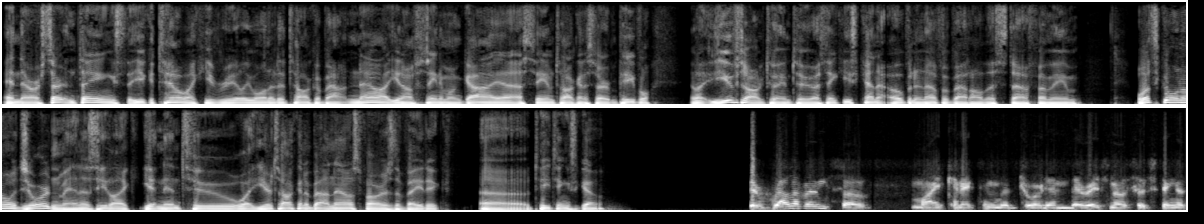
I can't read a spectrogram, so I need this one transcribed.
and there are certain things that you could tell like he really wanted to talk about. Now, you know, I've seen him on Gaia. I see him talking to certain people. Like you've talked to him too. I think he's kind of opening up about all this stuff. I mean, what's going on with Jordan, man? Is he like getting into what you're talking about now, as far as the Vedic uh, teachings go? The relevance of my connecting with Jordan, there is no such thing as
